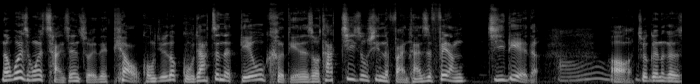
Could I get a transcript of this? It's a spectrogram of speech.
那为什么会产生所谓的跳空？就是说股价真的跌无可跌的时候，它技术性的反弹是非常激烈的。哦，哦，就跟那个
